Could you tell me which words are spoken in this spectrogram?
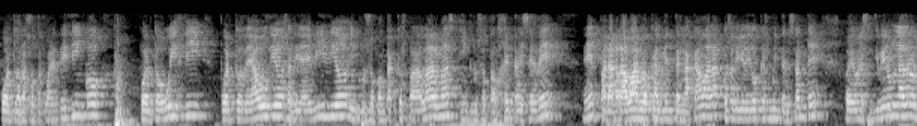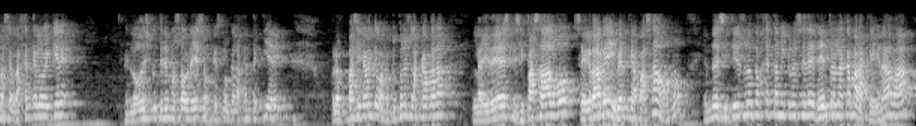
Puerto RJ45, puerto wifi, puerto de audio, salida de vídeo, incluso contactos para alarmas, incluso tarjeta SD, ¿eh? para grabar localmente en la cámara, cosa que yo digo que es muy interesante. Oye, bueno, si viene un ladrón, no sé, la gente lo que quiere, y luego discutiremos sobre eso, qué es lo que la gente quiere, pero básicamente cuando tú pones la cámara, la idea es que si pasa algo, se grabe y ver qué ha pasado, ¿no? Entonces, si tienes una tarjeta micro SD dentro de la cámara que graba,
